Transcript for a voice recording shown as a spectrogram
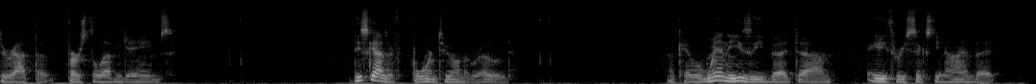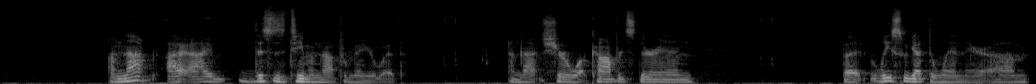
throughout the first 11 games. These guys are four and two on the road. Okay, we win easy, but um, 83-69, but I'm not. I, I this is a team I'm not familiar with. I'm not sure what conference they're in, but at least we got the win there. Um,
